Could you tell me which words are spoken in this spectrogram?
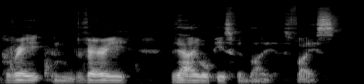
great and very valuable piece of advice.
